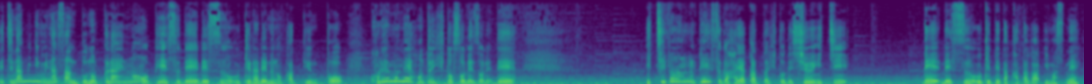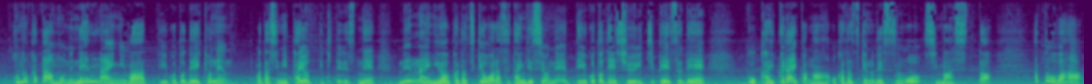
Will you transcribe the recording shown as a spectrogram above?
でちなみに皆さんどのくらいのペースでレッスンを受けられるのかっていうとこれもね本当に人それぞれで一番ペースが速かった人で週1でレッスンを受けてた方がいますね。この方はもうね年内にはっていうことで去年私に頼ってきてですね年内にはお片付け終わらせたいんですよねっていうことで週1ペースで5回くらいかなお片付けのレッスンをしました。あとは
